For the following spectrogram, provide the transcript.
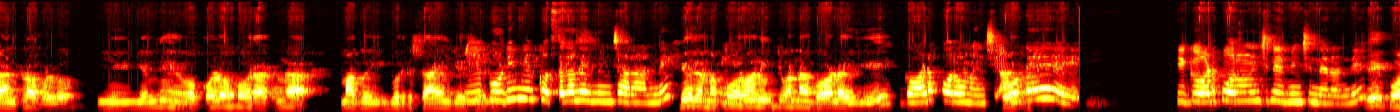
గంటలో ఒకళ్ళు ఈ- ఇవన్నీ ఒక్కోళ్ళు ఒక్కో రకంగా మాకు ఈ గుడికి సాయం ఈ చేశారు. గుడి మీరు కొత్తగా నిర్మించారా అండి? లేదమ్మా పూర్వం నుంచి ఉన్న గోడ అయ్యి గోడ పూర్వం నుంచి. గో- అంటే ఈ గోడ పూర్వం నుంచి నిర్మించిందేనండి? ఈ పూ-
